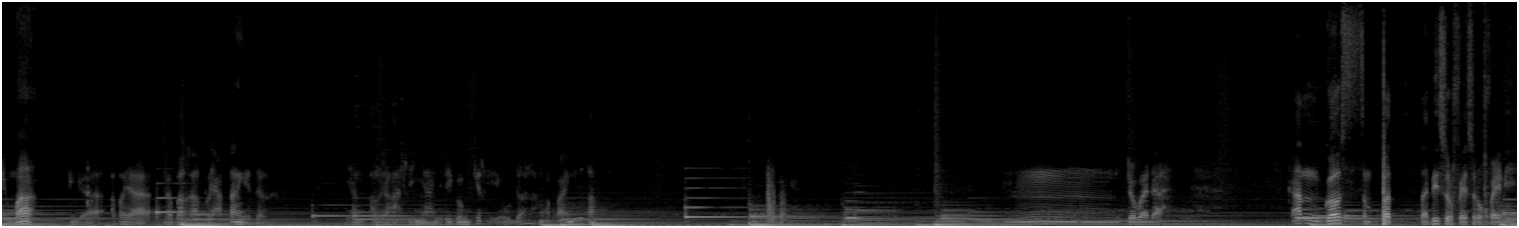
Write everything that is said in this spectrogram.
Cuma nggak apa ya nggak bakal kelihatan gitu. Yang kalau yang aslinya. Jadi gue mikir ya udahlah ngapain gitu takut hmm, coba dah. Kan gue sempet tadi survei-survei nih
